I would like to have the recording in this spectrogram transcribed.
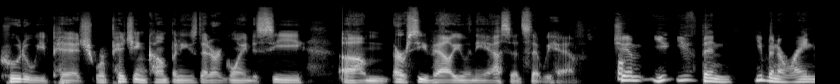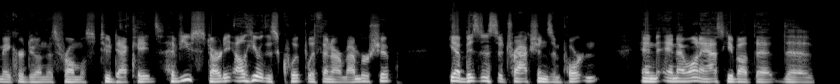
Who do we pitch? We're pitching companies that are going to see, um, or see value in the assets that we have. Jim, you, you've been, you've been a rainmaker doing this for almost two decades. Have you started? I'll hear this quip within our membership yeah, business attraction is important. And and I want to ask you about the the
